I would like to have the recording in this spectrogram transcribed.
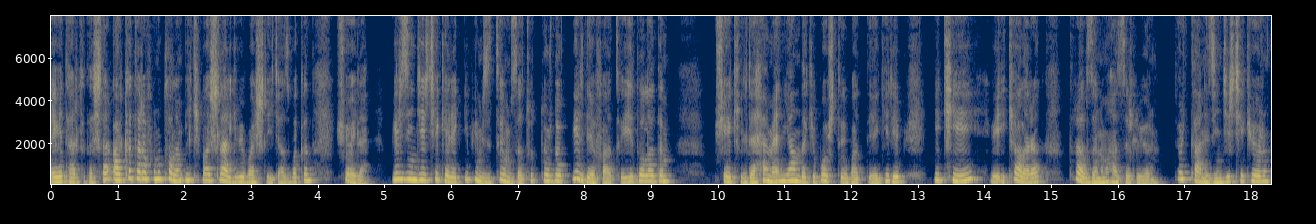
Evet arkadaşlar arka tarafı unutalım. İlk başlar gibi başlayacağız. Bakın şöyle bir zincir çekerek ipimizi tığımıza tutturduk. Bir defa tığı doladım. Bu şekilde hemen yandaki boş tığ battıya girip 2 ve 2 alarak trabzanımı hazırlıyorum. 4 tane zincir çekiyorum.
